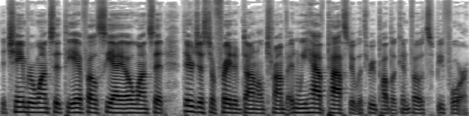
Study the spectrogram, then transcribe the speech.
The chamber wants it, the AFL CIO wants it. They're just afraid of Donald Trump, and we have passed it with Republican votes before.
